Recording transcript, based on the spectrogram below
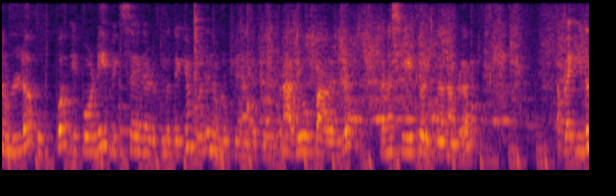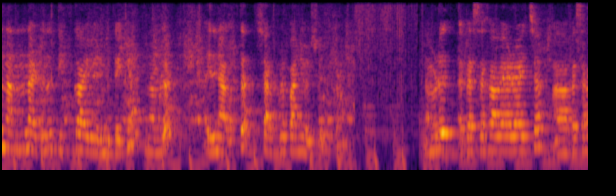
നുള്ള് ഉപ്പ് ഈ പൊടി മിക്സ് ചെയ്തെടുക്കുമ്പോഴത്തേക്കും ഒരു നുള്ള് ഉപ്പിനകത്ത് ഇട്ട് കൊടുക്കണം. അധികം ഉപ്പാവരുത് കാരണം സ്വീറ്റ് ഒഴിക്കുന്നത് നമ്മൾ അപ്പോൾ ഇത് നന്നായിട്ടൊന്ന് തിക്കായി വരുമ്പോഴത്തേക്കും നമ്മൾ ഇതിനകത്ത് ശർക്കരപ്പാനി ഒഴിച്ചു കൊടുക്കണം. നമ്മൾ പെസഹ വ്യാഴാഴ്ച പെസഹ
